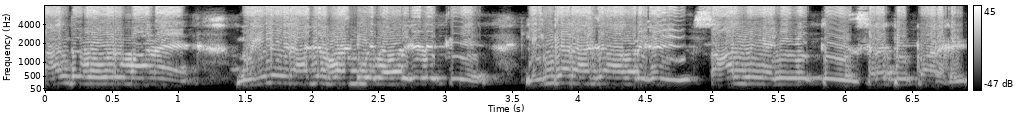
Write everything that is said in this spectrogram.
தாங்குபவருமான முகிலை ராஜபாண்டியன் அவர்களுக்கு லிங்கராஜா அவர்கள் சால்வை அணிவித்து சிறப்பிப்பார்கள்.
